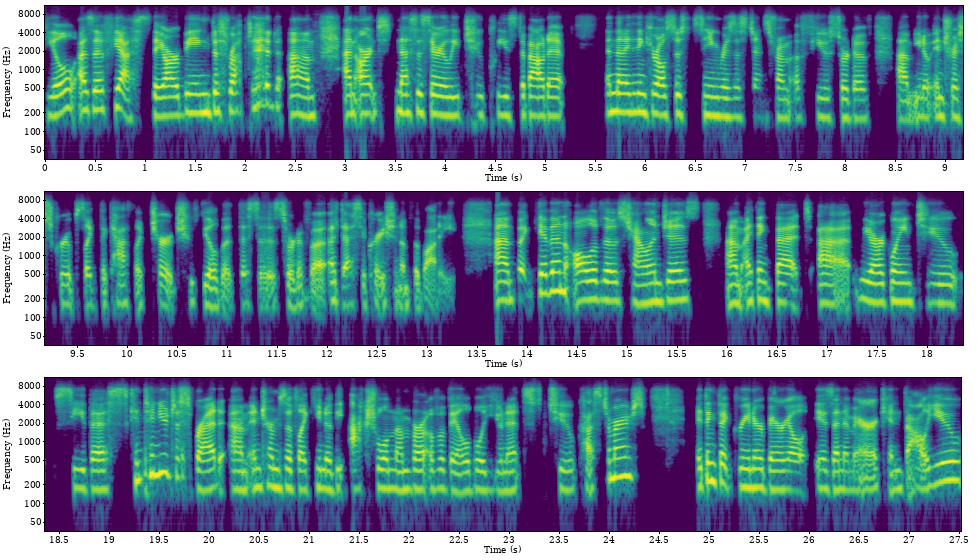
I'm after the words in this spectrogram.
feel as if, yes, they are being disrupted um, and aren't necessarily too pleased about it. And then I think you're also seeing resistance from a few sort of, um, you know, interest groups like the Catholic Church who feel that this is sort of a, a desecration of the body. Um, but given all of those challenges, um, I think that uh, we are going to see this continue to spread um, in terms of like, you know, the actual number of available units to customers. I think that greener burial is an American value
